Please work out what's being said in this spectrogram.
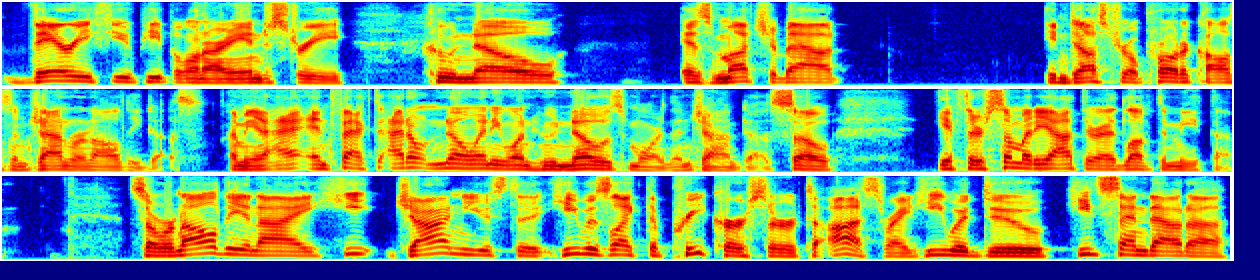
very few people in our industry who know as much about industrial protocols and John Rinaldi does. I mean, I, in fact, I don't know anyone who knows more than John does. So if there's somebody out there, I'd love to meet them. So Rinaldi and I, he John used to, he was like the precursor to us, right? He would do, he'd send out a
